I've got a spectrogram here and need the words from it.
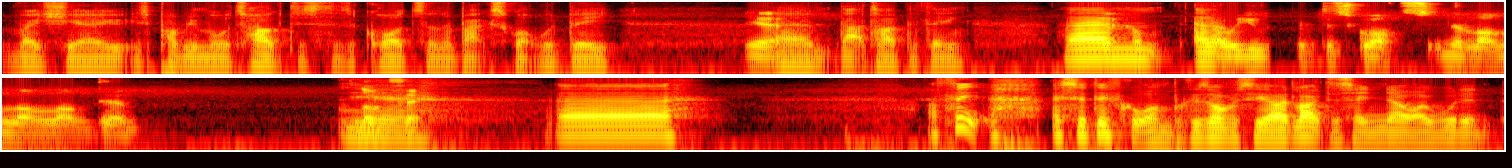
ratio. It's probably more targeted to the quads than the back squat would be. yeah, Um, that type of thing. yeah, Um, and how you the squats in the long, long, long term. Long fit. Uh, I think it's a difficult one because obviously I'd like to say no, I wouldn't.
